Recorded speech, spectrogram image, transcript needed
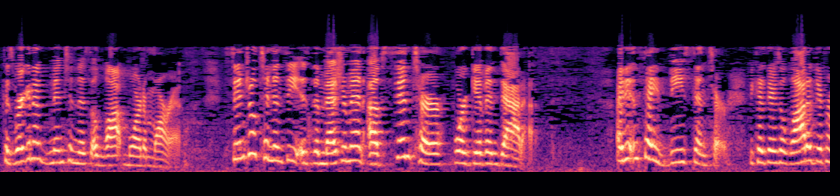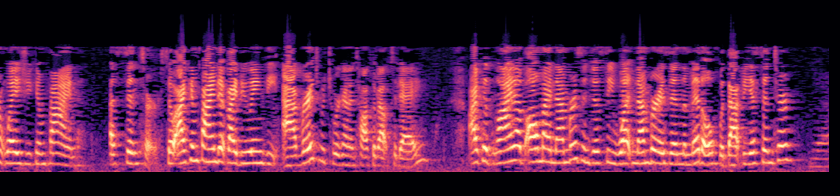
Because we're going to mention this a lot more tomorrow. Central tendency is the measurement of center for given data. I didn't say the center because there's a lot of different ways you can find a center. So I can find it by doing the average, which we're going to talk about today. I could line up all my numbers and just see what number is in the middle. Would that be a center? Yeah.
